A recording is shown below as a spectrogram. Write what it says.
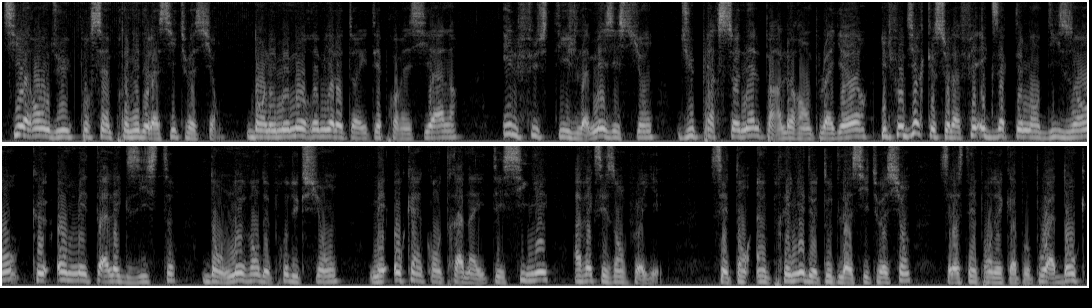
s'y est rendu pour s'imprégner de la situation. Dans les mémos remis à l'autorité provinciale, ils fustigent la mégestion du personnel par leur employeur. Il faut dire que cela fait exactement 10 ans que Home Metal existe, dans 9 ans de production, mais aucun contrat n'a été signé avec ses employés. S'étant imprégné de toute la situation, Célestin Pont de Capopo a donc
